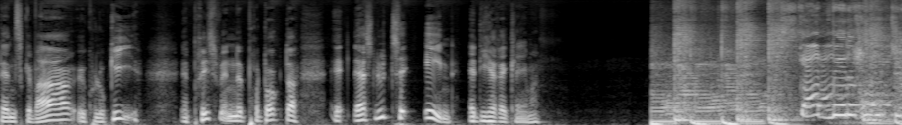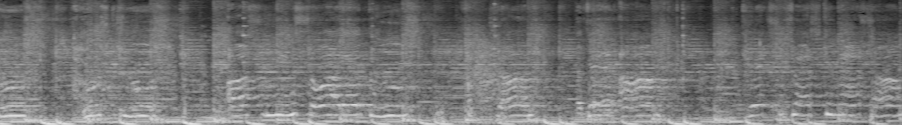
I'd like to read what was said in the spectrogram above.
danske varer, økologi, øh, prisvindende produkter. Øh, lad os lytte til en af de her reklamer. Skat vil juice, husk juice, også min sorte blus. John er ved arm, ketchupflasken er tom.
